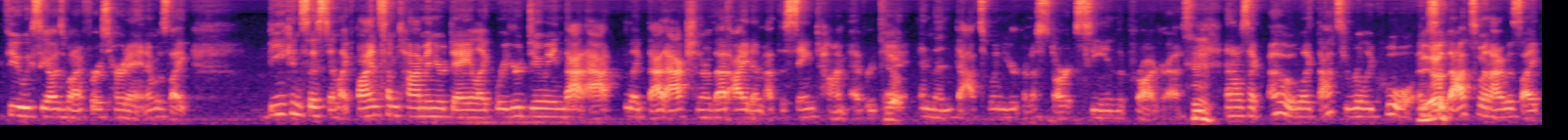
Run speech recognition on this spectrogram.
a few weeks ago is when I first heard it, and it was like be consistent like find some time in your day like where you're doing that act like that action or that item at the same time every day Yep. and then that's when you're going to start seeing the progress Hmm. and i was like oh like that's really cool and so that's when i was like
